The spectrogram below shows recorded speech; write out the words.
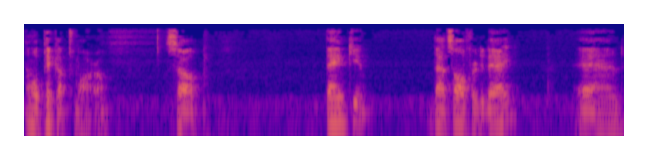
and we'll pick up tomorrow. So, thank you. That's all for today and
